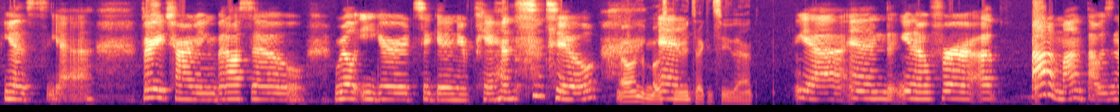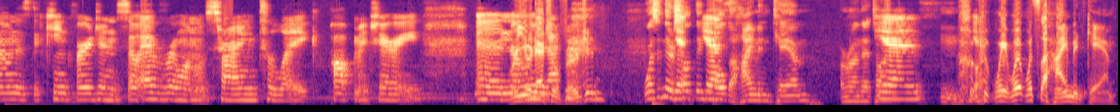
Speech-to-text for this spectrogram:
Yes, yeah. Very charming, but also real eager to get in your pants, too. Oh, well, in the most And- dudes, I can see that. Yeah, and you know, for a, about a month, I was known as the kink virgin, so everyone was trying to like pop my cherry. And Were you an only actual that- virgin? Wasn't there Yeah, something yes. called a hymen cam around that time? Yes. Mm. Yeah. Wait, what? What's the hymen cam?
